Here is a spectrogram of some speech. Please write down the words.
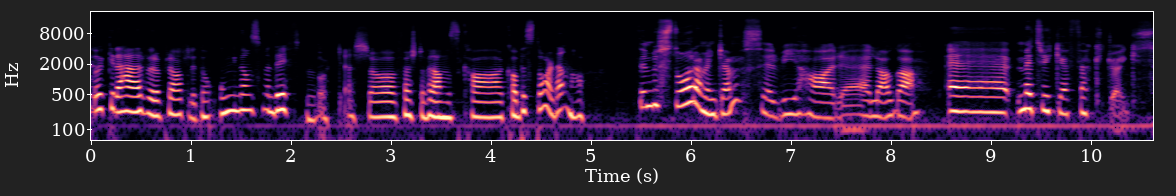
Dere er her for å prate litt om ungdomsbedriften deres. Og først og fremst, hva, hva består den av? Den består av en genser vi har eh, laga eh, med trykket 'fuck drugs'.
